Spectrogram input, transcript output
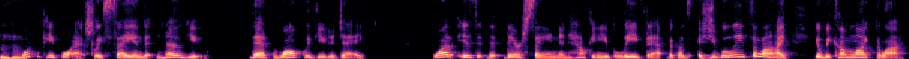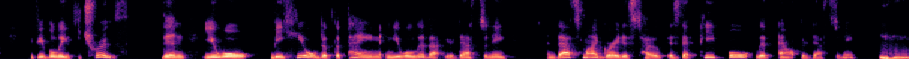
Mm-hmm. What are people actually saying that know you, that walk with you today? What is it that they're saying, and how can you believe that? Because as you believe the lie, you'll become like the lie. If you believe the truth, then you will be healed of the pain and you will live out your destiny. And that's my greatest hope is that people live out their destiny. Mm-hmm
